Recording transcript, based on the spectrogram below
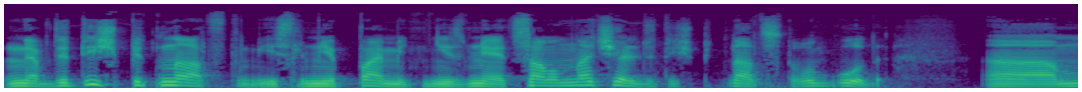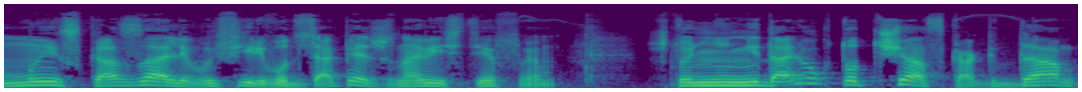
в 2015, если мне память не изменяет, в самом начале 2015 года мы сказали в эфире, вот опять же на Вести ФМ, что не, недалек тот час, когда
